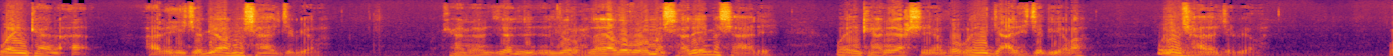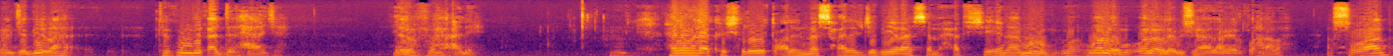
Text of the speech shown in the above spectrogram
وإن كان عليه جبيرة مسح الجبيرة. كان الجرح لا يضره المسح عليه مسح عليه. وإن كان يخشى يضره يجعل عليه جبيرة ويمسح على الجبيرة. والجبيرة تكون بقدر الحاجة يلفها عليه. هل هناك شروط على المسح على الجبيرة سماحة الشيخ؟ لا مو ولو ولو لبسها على غير طهارة، الصواب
